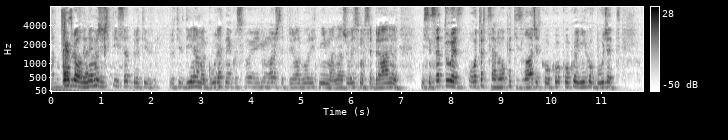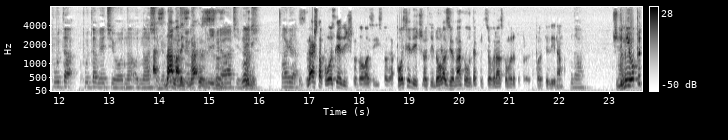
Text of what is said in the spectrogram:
A dobro, ali ne možeš ti sad protiv, protiv Dinama gurat neku svoju igru, moraš se prilagoditi njima, znaš, ovdje smo se branili. Mislim, sad tu je otrcano opet izvlačiti koliko, koliko je njihov budžet puta, puta veći od, na, od našega. A znam, ali zna- igrači, znaš. vidi. Tako da, Znaš šta posljedično dolazi iz toga? Posljedično ti dolazi onako utakmica u gradskom vrtu protiv- Dinama. da. Znači mi opet,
